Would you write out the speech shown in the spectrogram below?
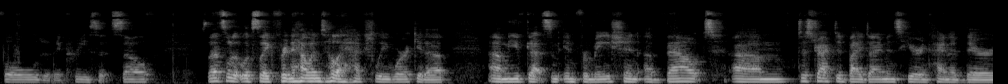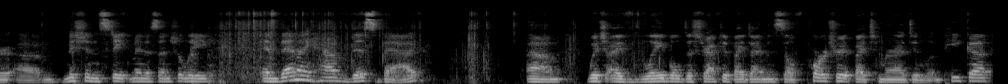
fold or the crease itself. So that's what it looks like for now until I actually work it up. Um, you've got some information about um, Distracted by Diamonds here and kind of their um, mission statement, essentially. And then I have this bag, um, which I've labeled Distracted by Diamonds Self-Portrait by Tamara de Lempicka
